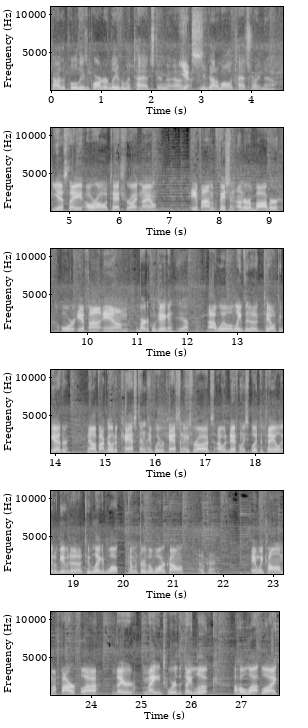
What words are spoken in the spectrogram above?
to either pull these apart or leave them attached, and uh, Yes. you've got them all attached right now. Yes, they are all attached right now. If I'm fishing under a bobber or if I am vertical jigging, Yeah. I will leave the tail together. Now, if I go to casting, if we were casting these rods, I would definitely split the tail. It'll give it a two-legged walk coming through the water column. Okay. And we call them a firefly. They're made to where that they look a whole lot like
